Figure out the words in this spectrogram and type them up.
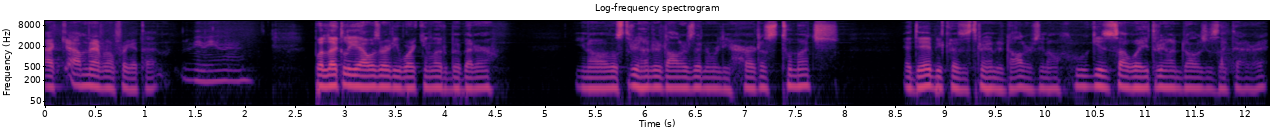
I, I'm never gonna forget that. Me neither. But luckily, I was already working a little bit better. You know, those three hundred dollars didn't really hurt us too much. It did because it's three hundred dollars. You know, who gives away three hundred dollars just like that, right?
